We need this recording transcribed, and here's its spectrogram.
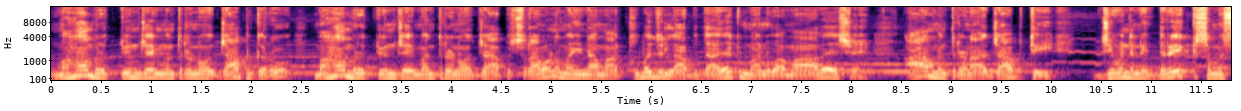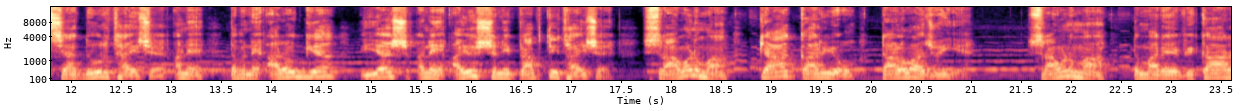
મહામૃત્યુંજય મંત્રનો જાપ કરો. મહામૃત્યુંજય મંત્રનો જાપ શ્રાવણ મહિનામાં ખૂબ જ લાભદાયક માનવામાં આવે છે. આ મંત્રના જાપથી જીવનની દરેક સમસ્યા દૂર થાય છે અને તમને આરોગ્ય, યશ અને આયુષ્યની પ્રાપ્તિ થાય છે. શ્રાવણમાં કયા કાર્યો ટાળવા જોઈએ? શ્રાવણમાં તમારે વિકાર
